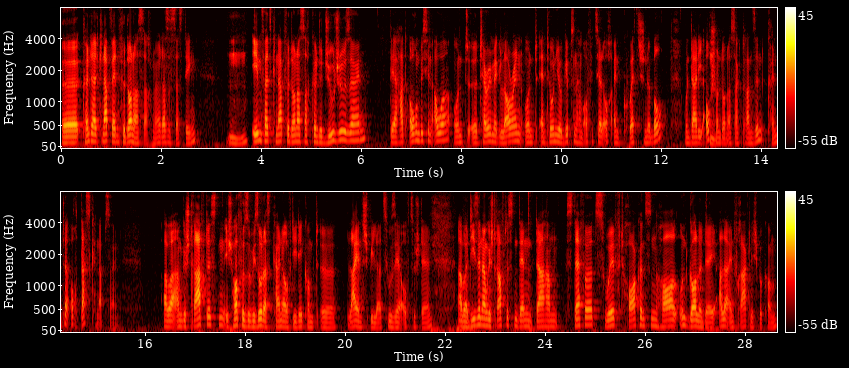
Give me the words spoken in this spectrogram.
Äh, könnte halt knapp werden für Donnerstag, ne? Das ist das Ding. Mhm. Ebenfalls knapp für Donnerstag könnte Juju sein. Der hat auch ein bisschen Auer. Und äh, Terry McLaurin und Antonio Gibson haben offiziell auch ein Questionable. Und da die auch hm. schon Donnerstag dran sind, könnte auch das knapp sein. Aber am gestraftesten, ich hoffe sowieso, dass keiner auf die Idee kommt, äh, Lions-Spieler zu sehr aufzustellen. Aber die sind am gestraftesten, denn da haben Stafford, Swift, Hawkinson, Hall und Golladay alle ein fraglich bekommen.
